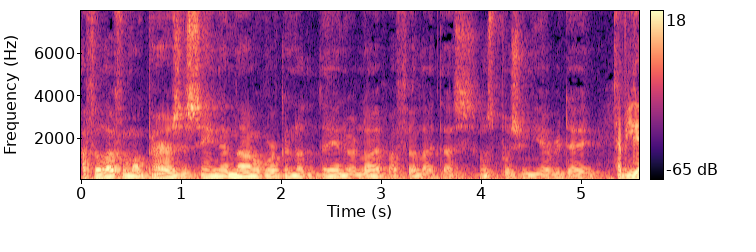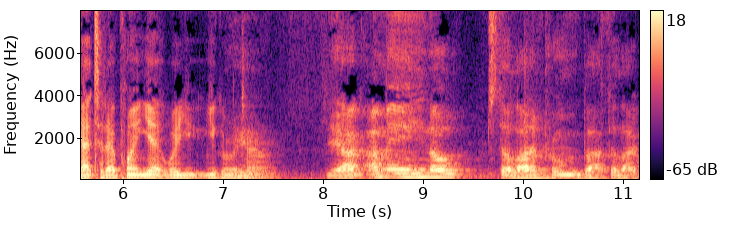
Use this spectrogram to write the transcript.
I feel like for my parents, just seeing them now work another day in their life, I feel like that's what's pushing me every day. Have you got to that point yet where you, you can retire? Yeah, I, I mean, you know, still a lot of improvement, but I feel like.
